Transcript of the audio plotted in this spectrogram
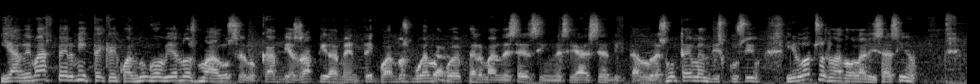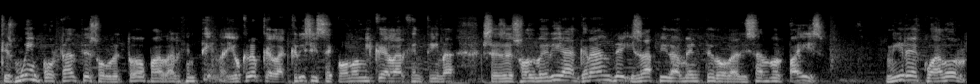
y además permite que cuando un gobierno es malo se lo cambie rápidamente y cuando es bueno puede permanecer sin necesidad de ser dictadura. Es un tema en discusión. Y el otro es la dolarización, que es muy importante sobre todo para la Argentina. Yo creo que la crisis económica de la Argentina se resolvería grande y rápidamente dolarizando el país. Mire Ecuador,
